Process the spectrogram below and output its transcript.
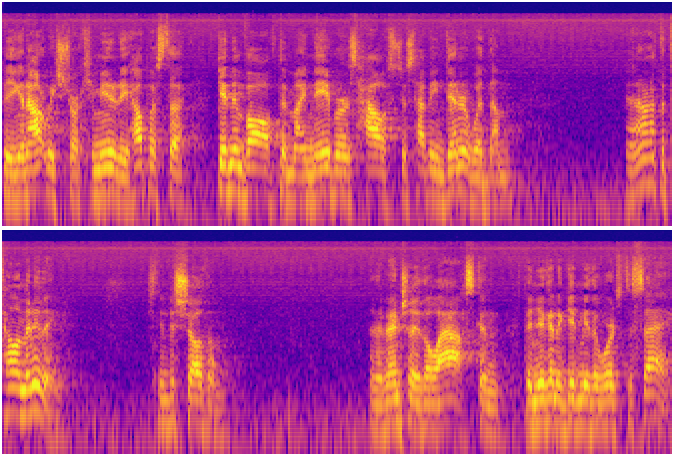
being an outreach to our community. Help us to get involved in my neighbor's house, just having dinner with them. And I don't have to tell them anything. Just need to show them. And eventually they'll ask, and then you're going to give me the words to say.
